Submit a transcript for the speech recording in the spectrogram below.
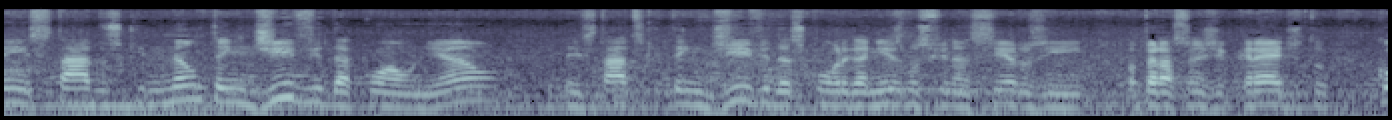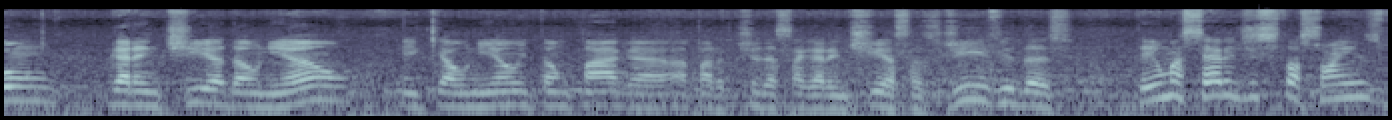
Tem estados que não têm dívida com a União, tem estados que têm dívidas com organismos financeiros em operações de crédito com garantia da União e que a União então paga a partir dessa garantia essas dívidas. Tem uma série de situações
